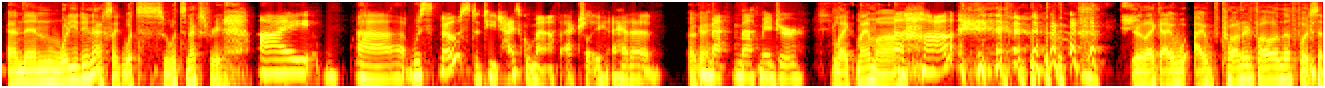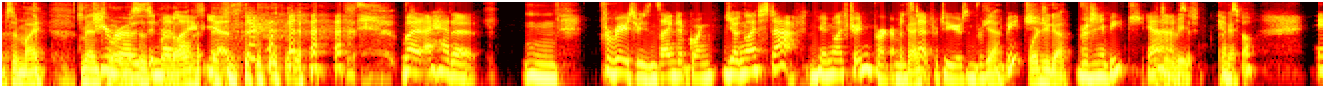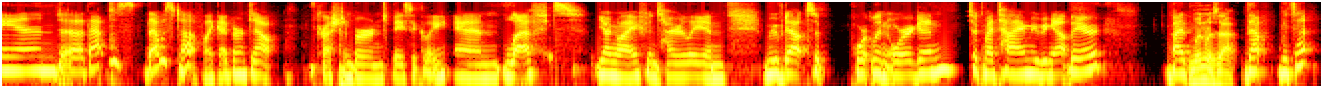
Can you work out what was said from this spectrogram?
And then what do you do next? Like, what's what's next for you? I uh, was supposed to teach high school math, actually. I had a Okay, ma- math major. like my mom, Uh huh. you're like I I wanted to follow in the footsteps of my mentor, Heroes Mrs. in my life. Yes. but I had a, mm, for various reasons, I ended up going Young Life staff, Young Life training program Okay. instead for two years in Virginia Yeah. Beach. Where'd you go? Virginia Beach. Yeah. Virginia Beach. Kempsville. And uh, that was that was tough. Like I burnt out, crushed and burned basically, and left Young Life entirely and moved out to Portland, Oregon. Took my time moving out there. By When was that? that what's that?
